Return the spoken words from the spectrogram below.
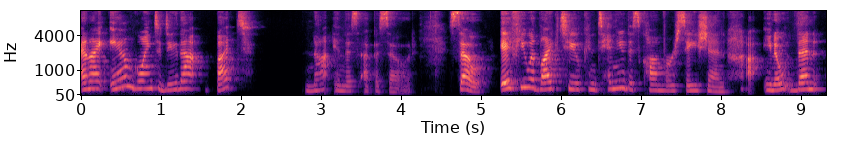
and i am going to do that but not in this episode. So if you would like to continue this conversation uh, you know then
